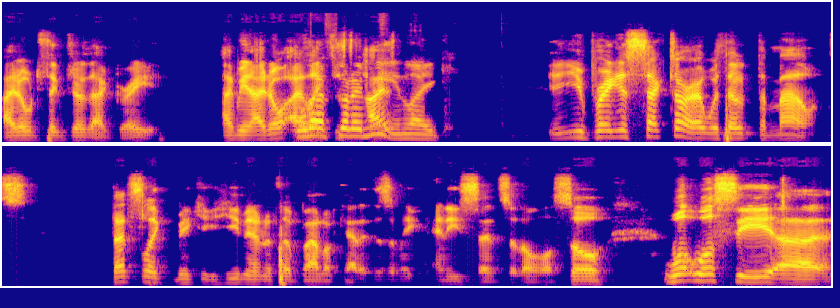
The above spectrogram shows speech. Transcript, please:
I don't think they're that great. I mean, I don't. Well, I like that's what I mean. Like, you bring a Sectaur out without the mounts. That's like making He-Man without Battle Cat. It doesn't make any sense at all. So we'll we'll see. Uh,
